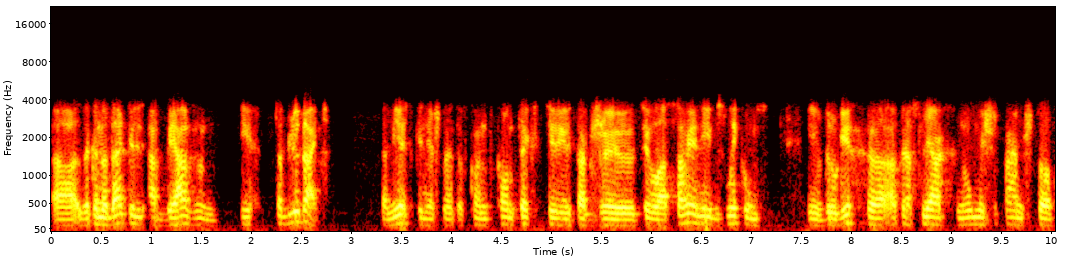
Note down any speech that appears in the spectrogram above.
а, законодатель обязан их соблюдать. Там есть, конечно, это в контексте также cilvēks savienības likums, и в других э, отраслях. Ну, мы считаем, что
